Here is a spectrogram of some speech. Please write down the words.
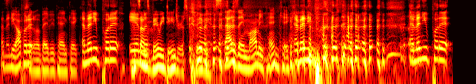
That's and then the you opposite put it, of a baby pancake. and then you put it That in. sounds very dangerous for babies. that is a mommy pancake. and then you and then you put it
